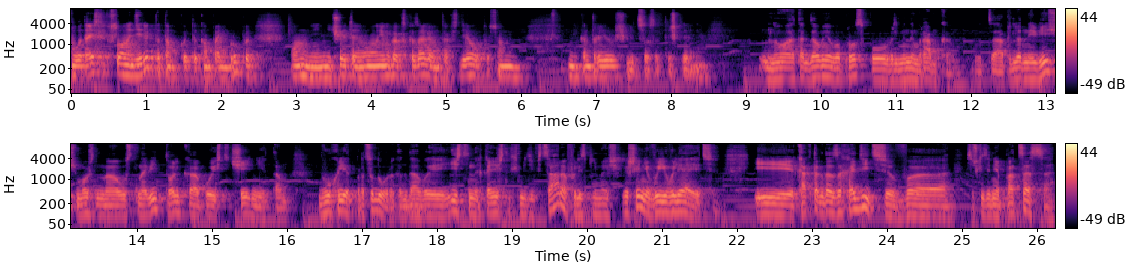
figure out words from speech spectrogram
Вот, а если, условно, директор там какой-то компании, группы, он ничего это, он, ему как сказали, он так сделал, то есть он не контролирующее лицо с этой точки зрения. Ну, а тогда у меня вопрос по временным рамкам. Вот определенные вещи можно установить только по истечении там, двух лет процедуры, когда вы истинных конечных бенефициаров или принимающих решений выявляете. И как тогда заходить в, с точки зрения процесса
